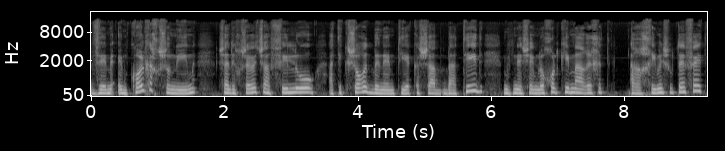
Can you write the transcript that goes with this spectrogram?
והם כל כך שונים, שאני חושבת שאפילו התקשורת ביניהם תהיה קשה בעתיד, מפני שהם לא חולקים מערכת ערכים משותפת,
